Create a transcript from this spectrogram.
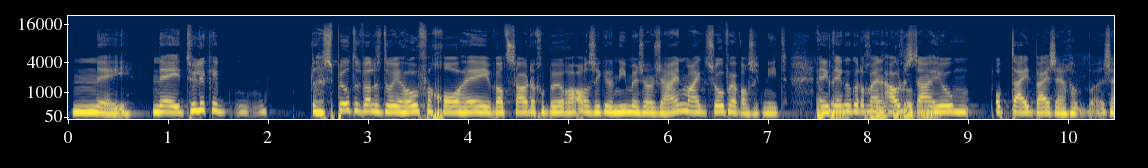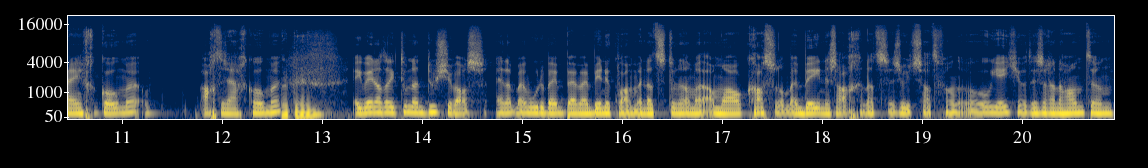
Nee. Nee, natuurlijk speelt het wel eens door je hoofd van... goh, hey, wat zou er gebeuren als ik er niet meer zou zijn? Maar ik, zover was ik niet. En ik denk ook dat mijn ouders daar heel op tijd bij zijn, zijn gekomen. Of achter zijn gekomen. Oké. Ik weet nog dat ik toen aan het douchen was. En dat mijn moeder bij, bij mij binnenkwam. En dat ze toen allemaal, allemaal krassen op mijn benen zag. En dat ze zoiets had van... oh jeetje, wat is er aan de hand? En,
